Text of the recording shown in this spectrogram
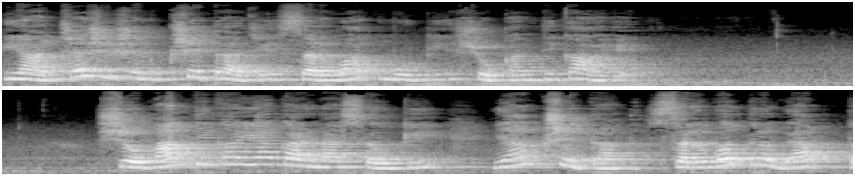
ही आजच्या शिक्षण क्षेत्राची सर्वात मोठी शोकांतिका आहे. शोकांतिका या कारणास्तव की या क्षेत्रात सर्वत्र व्याप्त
